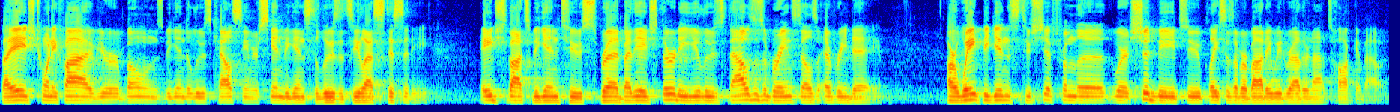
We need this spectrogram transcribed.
By age 25, your bones begin to lose calcium, your skin begins to lose its elasticity. Age spots begin to spread. By the age 30, you lose thousands of brain cells every day. Our weight begins to shift from the, where it should be to places of our body we'd rather not talk about.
